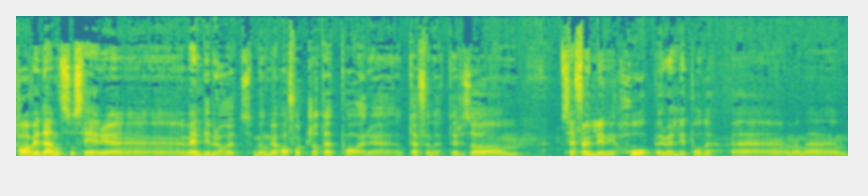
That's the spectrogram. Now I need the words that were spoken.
Tar vi den, så ser det eh, veldig bra ut. Men vi har fortsatt et par eh, tøffe nøtter. Så mm, selvfølgelig, vi håper veldig på det. Eh, men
